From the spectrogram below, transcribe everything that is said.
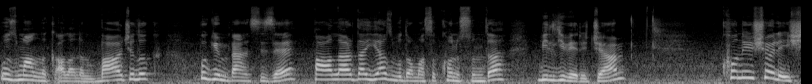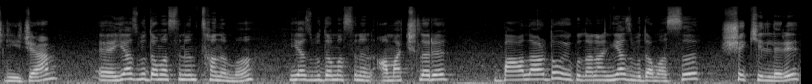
Uzmanlık alanım bağcılık. Bugün ben size bağlarda yaz budaması konusunda bilgi vereceğim. Konuyu şöyle işleyeceğim. Ee, Yaz budamasının tanımı, yaz budamasının amaçları, bağlarda uygulanan yaz budaması şekilleri,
